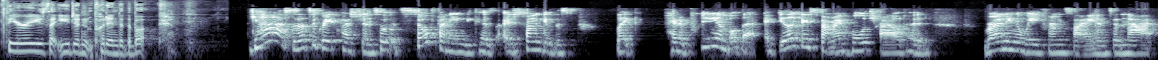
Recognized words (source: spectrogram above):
theories that you didn't put into the book? Yeah, so that's a great question. So it's so funny because I just want to give this like kind of preamble that I feel like I spent my whole childhood running away from science and that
